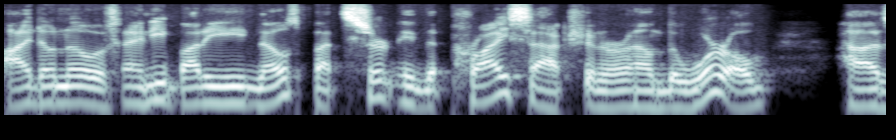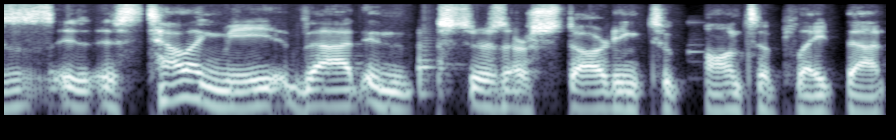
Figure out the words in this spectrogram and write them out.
I don't know if anybody knows, but certainly the price action around the world has is, is telling me that investors are starting to contemplate that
